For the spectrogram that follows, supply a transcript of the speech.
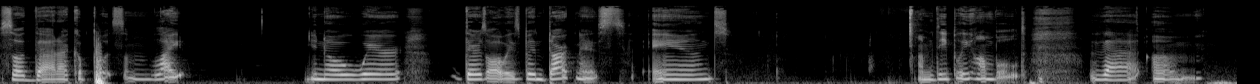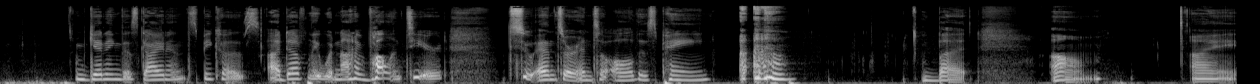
so that I could put some light, you know, where there's always been darkness. And I'm deeply humbled that, um, I'm getting this guidance because I definitely would not have volunteered to enter into all this pain. but um I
